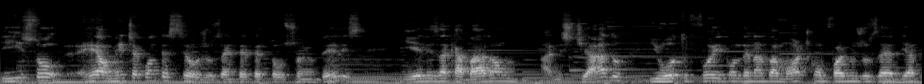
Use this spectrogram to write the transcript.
E isso realmente aconteceu. José interpretou o sonho deles e eles acabaram anistiados e o outro foi condenado à morte conforme José havia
